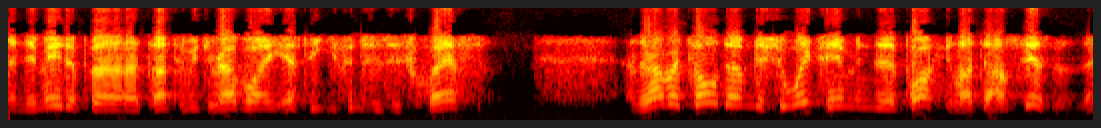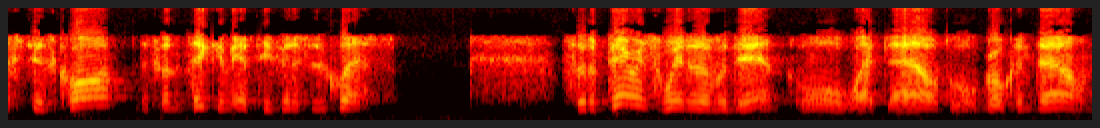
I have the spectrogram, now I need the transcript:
And they made up a time to meet the rabbi after he finishes his class. And the rabbi told them they should wait for him in the parking lot downstairs next to his car that's going to take him after he finishes his class. So the parents waited over there, all wiped out, all broken down,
